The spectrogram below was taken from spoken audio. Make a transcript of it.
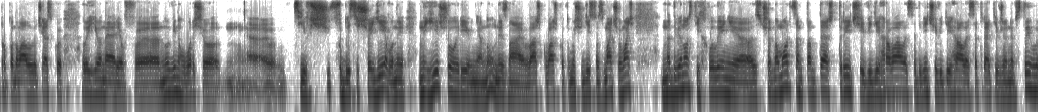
пропонували Луческу легіонерів. Е, ну він говорить, що е, ці футболісти, що є, вони не гіршого рівня. Ну не знаю, важко, важко, тому що дійсно з матчу в матч на 90-й хвилині е, з Чорноморцем там теж тричі відігравалися, двічі відігралися, третій вже не встигли,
